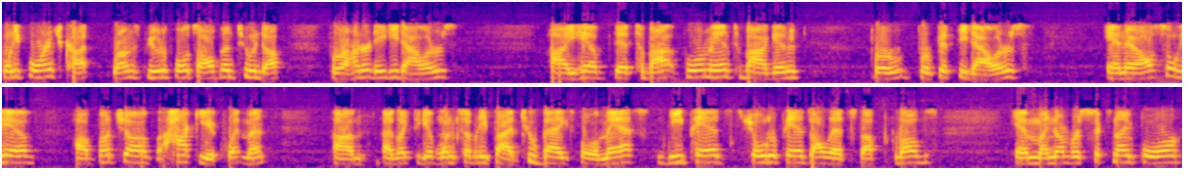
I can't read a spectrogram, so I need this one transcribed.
24 inch cut, runs beautiful. It's all been tuned up for $180. I have that tobo- four man toboggan for for $50. And I also have a bunch of hockey equipment. Um, I'd like to get 175, two bags full of masks, knee pads, shoulder pads, all that stuff, gloves. And my number is six nine four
